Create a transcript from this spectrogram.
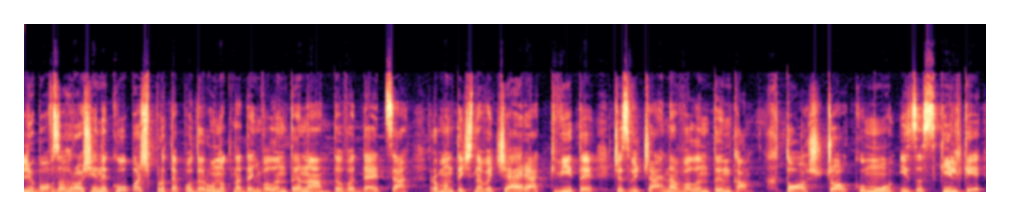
Любов за гроші не купиш, проте подарунок на День Валентина доведеться. Романтична вечеря, квіти чи звичайна Валентинка. Хто, що, кому і за скільки.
